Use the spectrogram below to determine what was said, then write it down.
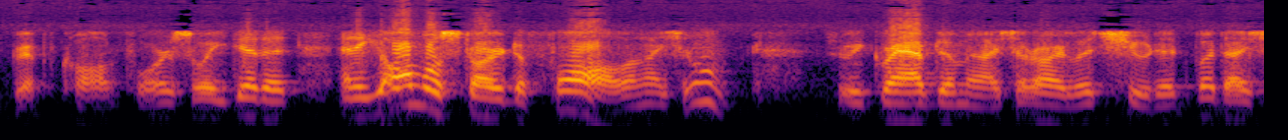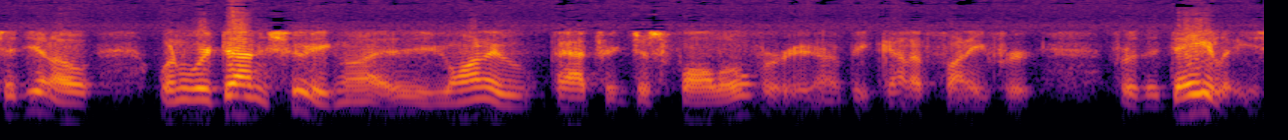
script called for. So he did it, and he almost started to fall. And I said, "Oh." So we grabbed him, and I said, "All right, let's shoot it." But I said, "You know, when we're done shooting, uh, you want to, Patrick, just fall over. You know, it'd be kind of funny for for the dailies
